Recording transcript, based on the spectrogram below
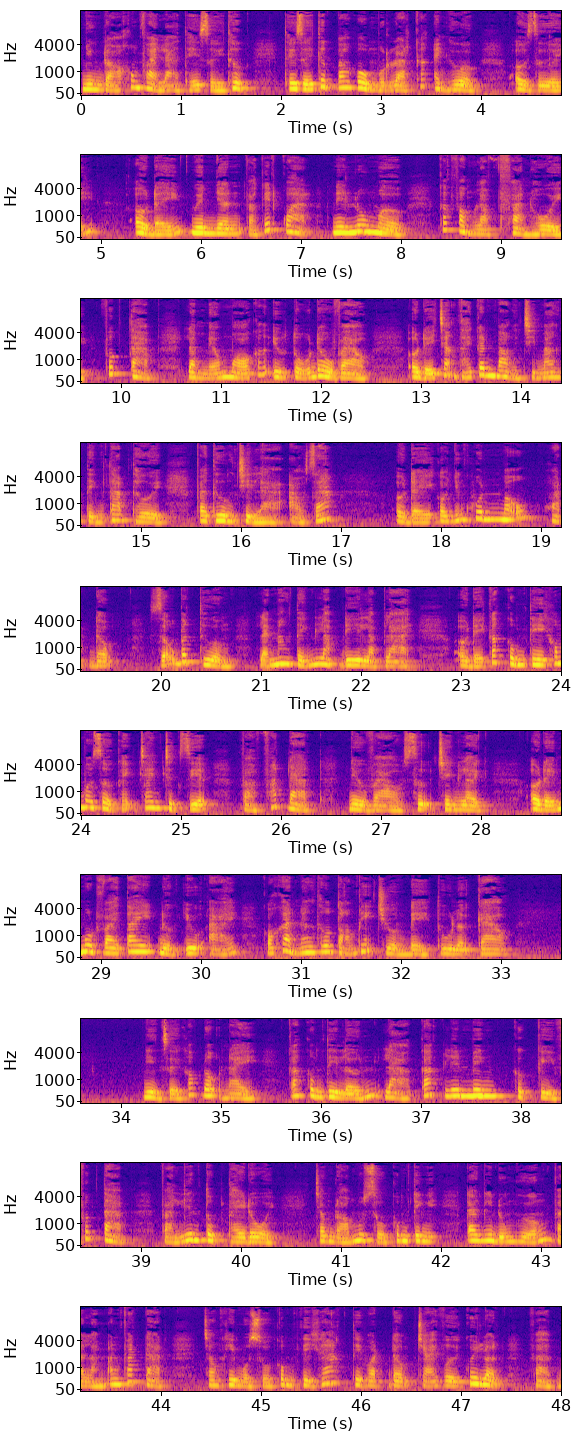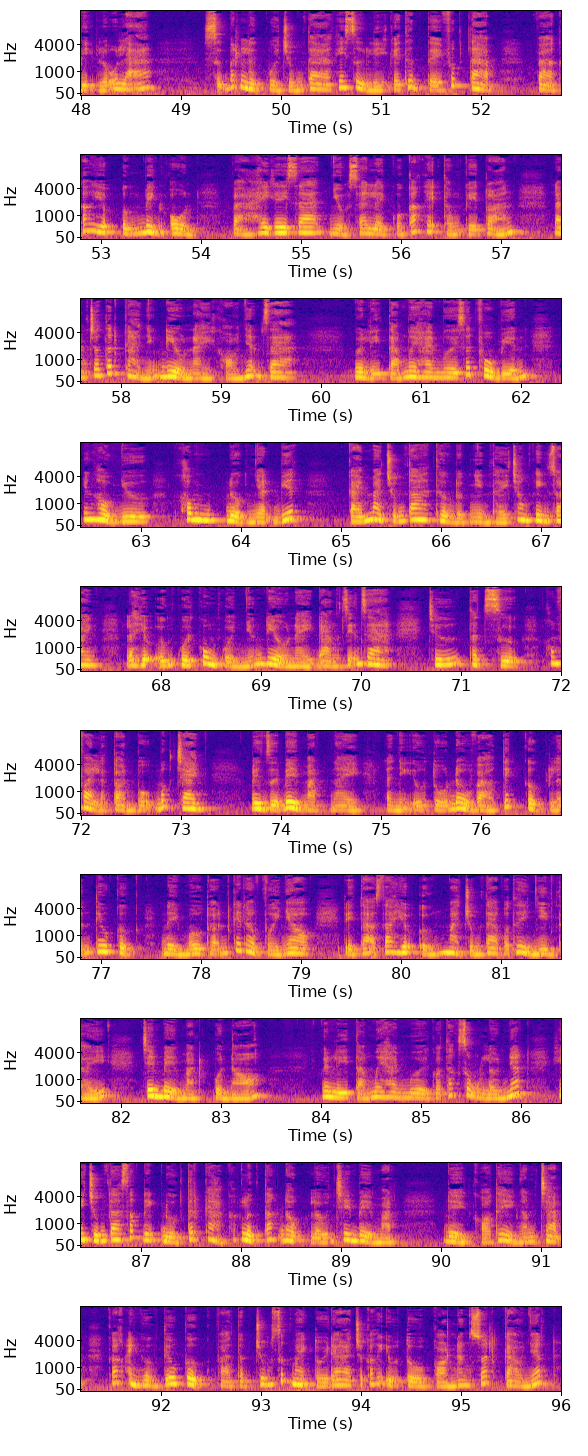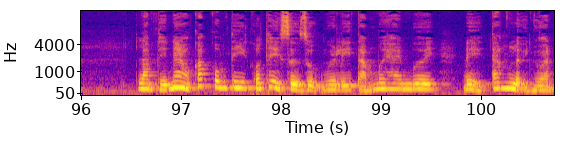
Nhưng đó không phải là thế giới thực. Thế giới thực bao gồm một loạt các ảnh hưởng ở dưới. Ở đấy, nguyên nhân và kết quả nên lu mờ, các vòng lặp phản hồi, phức tạp, làm méo mó các yếu tố đầu vào. Ở đấy trạng thái cân bằng chỉ mang tính tạm thời và thường chỉ là ảo giác. Ở đấy có những khuôn mẫu, hoạt động, dẫu bất thường lại mang tính lặp đi lặp lại. Ở đấy các công ty không bao giờ cạnh tranh trực diện và phát đạt nhờ vào sự chênh lệch. Ở đấy một vài tay được ưu ái có khả năng thâu tóm thị trường để thu lợi cao. Nhìn dưới góc độ này, các công ty lớn là các liên minh cực kỳ phức tạp và liên tục thay đổi. Trong đó một số công ty đang đi đúng hướng và làm ăn phát đạt, trong khi một số công ty khác thì hoạt động trái với quy luật và bị lỗ lã sự bất lực của chúng ta khi xử lý cái thực tế phức tạp và các hiệu ứng bình ổn và hay gây ra nhiều sai lệch của các hệ thống kế toán làm cho tất cả những điều này khó nhận ra. Nguyên lý 80-20 rất phổ biến nhưng hầu như không được nhận biết. Cái mà chúng ta thường được nhìn thấy trong kinh doanh là hiệu ứng cuối cùng của những điều này đang diễn ra, chứ thật sự không phải là toàn bộ bức tranh. Bên dưới bề mặt này là những yếu tố đầu vào tích cực lẫn tiêu cực để mâu thuẫn kết hợp với nhau để tạo ra hiệu ứng mà chúng ta có thể nhìn thấy trên bề mặt của nó. Nguyên lý 80-20 có tác dụng lớn nhất khi chúng ta xác định được tất cả các lực tác động lớn trên bề mặt để có thể ngăn chặn các ảnh hưởng tiêu cực và tập trung sức mạnh tối đa cho các yếu tố có năng suất cao nhất. Làm thế nào các công ty có thể sử dụng nguyên lý 80-20 để tăng lợi nhuận?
